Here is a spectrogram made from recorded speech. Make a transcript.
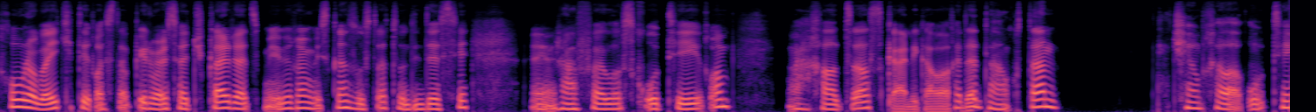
ხუმრობა იქით იყოს და პირველი საჩუქარი რაც მივიღე მისგან ზუსტად უდიდესი რაფაელოს ყუთი იყო. ახალ წელს კარი გავახედა და დამხვდა ჩემ ხელა ყუთი,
